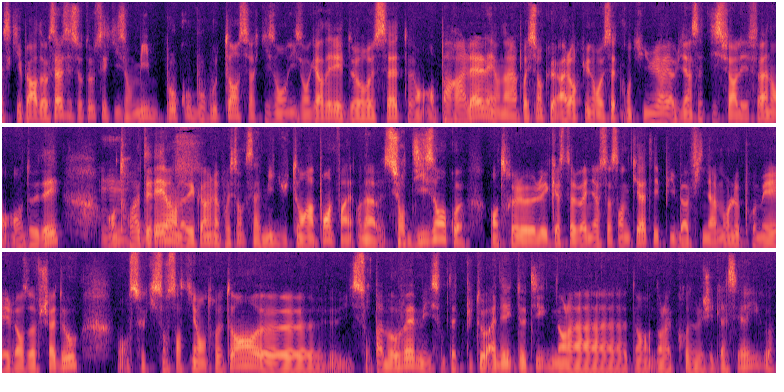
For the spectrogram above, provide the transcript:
Ce qui est paradoxal, c'est surtout c'est qu'ils ont mis beaucoup, beaucoup de temps. C'est-à-dire qu'ils ont, ils ont gardé les deux recettes en, en, parallèle et on a l'impression que, alors qu'une recette continuait à bien satisfaire les fans en, en 2D, mmh. en 3D, on avait quand même l'impression que ça a mis du temps à prendre. Enfin, on a sur 10 ans, quoi, entre le, les Castlevania 64 et puis, bah, finalement, le premier Lords of Shadow. Bon, ceux qui sont sortis entre temps, euh, ils sont pas mauvais, mais ils sont peut-être plutôt anecdotiques dans la, dans, dans la chronologie de la série, quoi.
